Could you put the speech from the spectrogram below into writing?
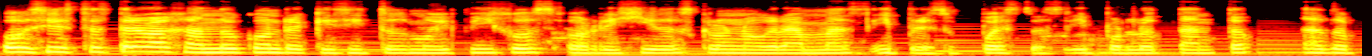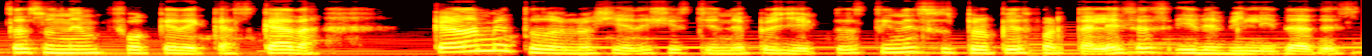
o si estás trabajando con requisitos muy fijos o rígidos cronogramas y presupuestos y por lo tanto adoptas un enfoque de cascada. Cada metodología de gestión de proyectos tiene sus propias fortalezas y debilidades.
